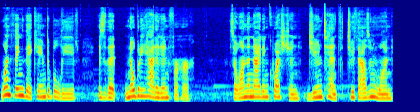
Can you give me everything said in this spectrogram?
One thing they came to believe is that nobody had it in for her. So on the night in question, June 10, 2001,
